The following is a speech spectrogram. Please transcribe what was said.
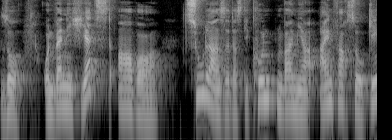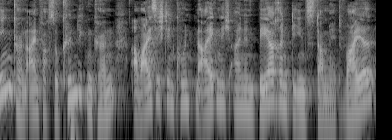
So. Und wenn ich jetzt aber zulasse, dass die Kunden bei mir einfach so gehen können, einfach so kündigen können, erweise ich den Kunden eigentlich einen Bärendienst damit, weil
